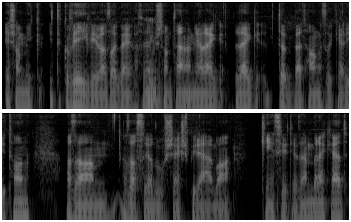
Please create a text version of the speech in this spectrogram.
és amik itt akkor végigvéve az aggályokat, hogy nem is tudom, talán ami a leg, legtöbbet hangzik el itthon, az, a, az az, hogy adósság spirálba kényszeríti az embereket.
